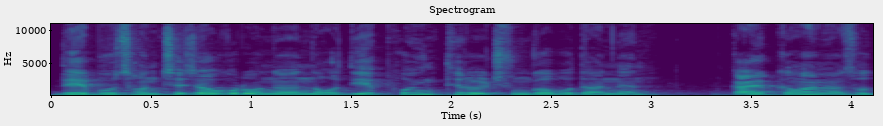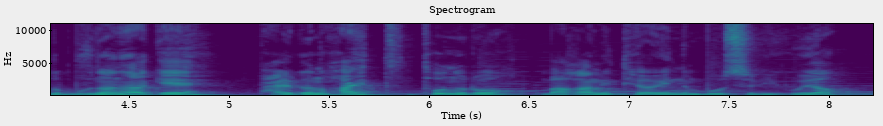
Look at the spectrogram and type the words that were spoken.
내부 전체적으로는 어디에 포인트를 준 것보다는 깔끔하면서도 무난하게 밝은 화이트 톤으로 마감이 되어 있는 모습이고요.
